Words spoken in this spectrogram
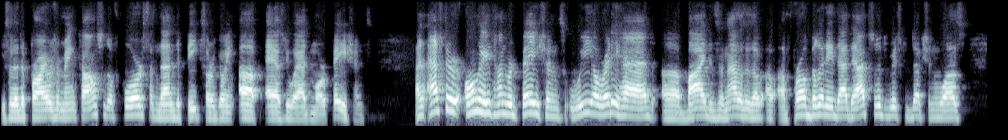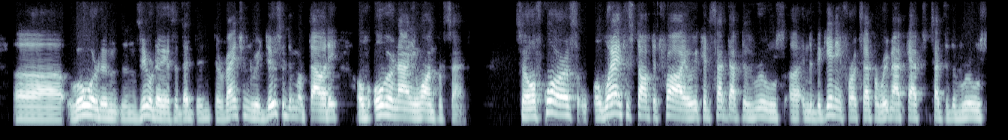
you saw that the priors remain constant, of course, and then the peaks are going up as you add more patients. And after only 800 patients, we already had, uh, by this analysis, a, a, probability that the absolute risk reduction was uh, lower than, than zero days, that the intervention reduced the mortality of over 91%. So, of course, when to stop the trial, we can set up the rules uh, in the beginning. For example, REMAP-CAP set the rules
